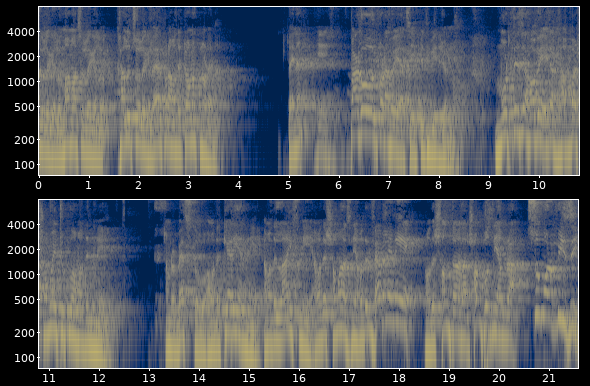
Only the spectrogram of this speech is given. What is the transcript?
চলে গেল মামা চলে গেল খালু চলে গেল এরপর আমাদের টনক নড়ে না। তাই না? পাগল পড়া হয়ে আছে এই পৃথিবীর জন্য। মরতে যে হবে, এটা ভাববার সময়টুকু আমাদের নেই। আমরা ব্যস্ত, আমাদের ক্যারিয়ার নিয়ে, আমাদের লাইফ নিয়ে, আমাদের সমাজ নিয়ে, আমাদের ফ্যামিলি নিয়ে, আমাদের সন্তান আর সম্পদ নিয়ে আমরা super busy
